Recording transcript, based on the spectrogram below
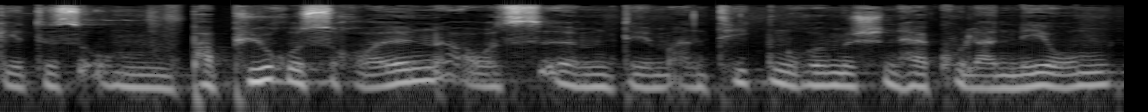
geht es um Papyrusrollen aus ähm, dem antiken römischen Herculaneum,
